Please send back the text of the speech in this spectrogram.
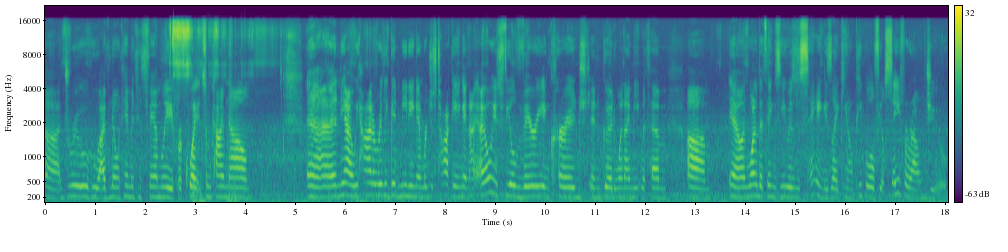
uh, drew who i've known him and his family for quite some time now and yeah, we had a really good meeting and we're just talking. And I, I always feel very encouraged and good when I meet with him. Um, you know, and one of the things he was just saying is like, you know, people feel safe around you.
